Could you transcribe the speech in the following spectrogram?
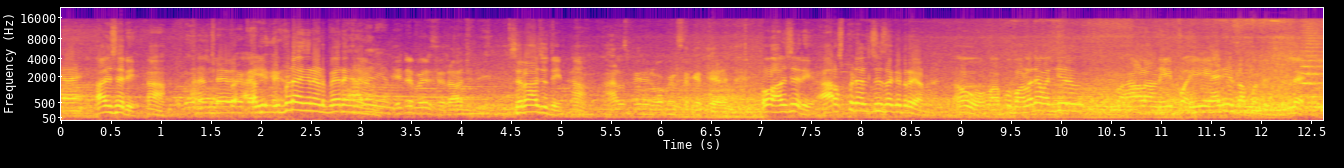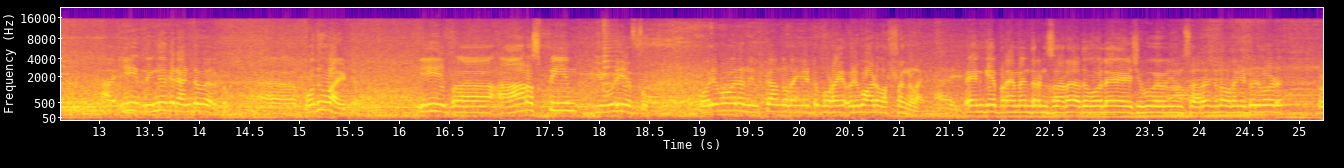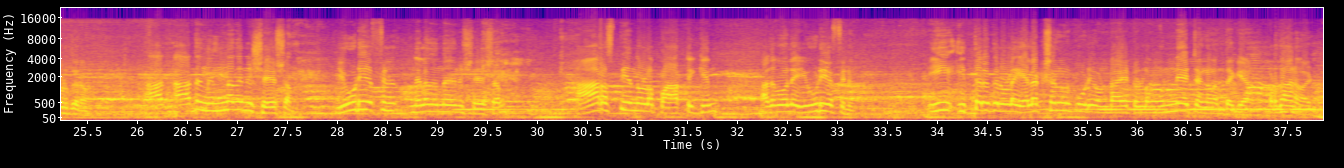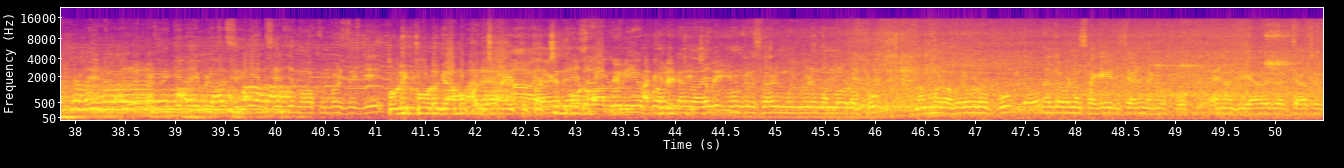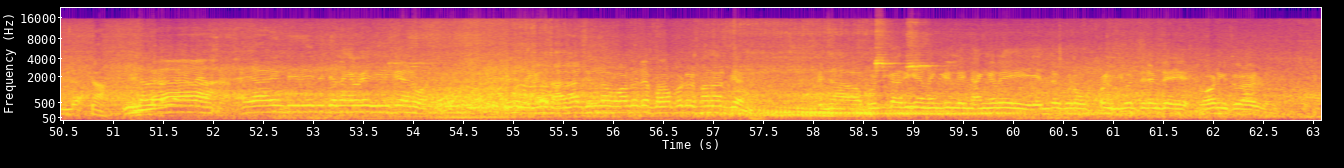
ഞാൻ. അത് ശരി. ആ. ഇവിടെ എങ്ങനെയാണ്? പേരെങ്ങനെയാണ്? സിറാജുദ്ദീൻ. ആ. ഓ അത് ശരി. R S P L C സെക്രട്ടറിയാണ്. ഓ അപ്പോൾ വളരെ വലിയൊരു ആളാണ് ഈ ഏരിയ ഏരിയയെ സംബന്ധിച്ച് അല്ലേ? ഈ നിങ്ങൾക്ക് രണ്ടുപേർക്കും പൊതുവായിട്ടും ഈ ആർ എസ് പിയും യു ഡി എഫും ഒരുപോലെ നിൽക്കാൻ തുടങ്ങിയിട്ട് കുറേ ഒരുപാട് വർഷങ്ങളായി. എൻ കെ പ്രേമേന്ദ്രൻ സാറ് അതുപോലെ ശിവു കവിജൻ സാറ് ഇങ്ങനെ തുടങ്ങിയിട്ട് ഒരുപാട് പ്രവർത്തനം. അത് അത് നിന്നതിന് ശേഷം യു ഡി എഫിൽ നിലനിന്നതിന് ശേഷം ആർ എസ് പി എന്നുള്ള പാർട്ടിക്കും അതുപോലെ യു ഡി എഫിനും ഈ ഇത്തരത്തിലുള്ള ഇലക്ഷനിൽ കൂടി ഉണ്ടായിട്ടുള്ള മുന്നേറ്റങ്ങൾ എന്തൊക്കെയാണ്? പ്രധാനമായിട്ടും. ഇവിടുത്തെ സ്ഥിതി അനുസരിച്ച് നോക്കുമ്പോഴത്തേക്ക് തൊളിക്കോട് ഗ്രാമപഞ്ചായത്ത് അതായത് കോൺഗ്രസ്സുകാർ മുഴുവൻ നമ്മളോടൊപ്പം നമ്മൾ അവരോടൊപ്പം നല്ലവണ്ണം സഹകരിച്ചാണ് ഞങ്ങൾ പോക്ക്. അതിനകത്ത് യാതൊരു വ്യത്യാസമില്ല പിന്നെ? രീതിയിൽ ജനങ്ങൾക്ക് ജീവിക്കാനും പിന്നെ നിങ്ങൾ സ്ഥാനാർത്ഥി എന്ന വളരെ പാവപ്പെട്ട ഒരു സ്ഥാനാർത്ഥിയാണ്. പിന്നെ പുള്ളിക്കാരിക്കാണെങ്കിൽ ഞങ്ങളെ എന്റെ കൂടെ ഒപ്പം ഇരുപത്തിരണ്ട് റോഡിങ് തൊഴിലുള്ളൂ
